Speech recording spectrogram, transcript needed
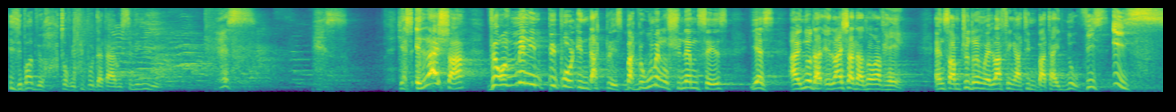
it's about the heart of the people that are receiving you. Yes. Yes. Yes, Elisha, there were many people in that place, but the woman of Shunem says, Yes, I know that Elisha does not have hair. And some children were laughing at him, but I know this is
